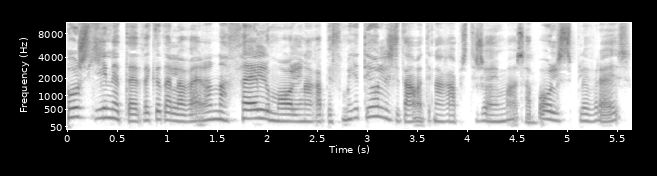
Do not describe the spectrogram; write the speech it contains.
Πώς γίνεται, δεν καταλαβαίνω, να θέλουμε όλοι να αγαπηθούμε, γιατί όλοι ζητάμε την αγάπη στη ζωή μας από όλες τις πλευρές.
